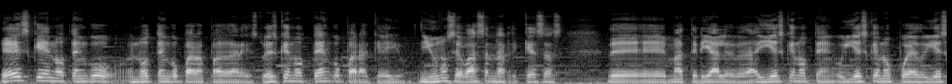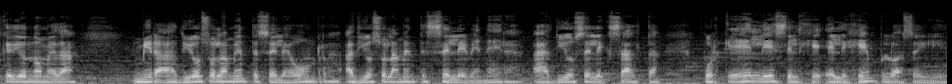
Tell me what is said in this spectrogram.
Es que no tengo, no tengo para pagar esto, es que no tengo para aquello. Y uno se basa en las riquezas de materiales, ¿verdad? Y es que no tengo, y es que no puedo, y es que Dios no me da. Mira, a Dios solamente se le honra, a Dios solamente se le venera, a Dios se le exalta, porque Él es el, ejemplo a seguir.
